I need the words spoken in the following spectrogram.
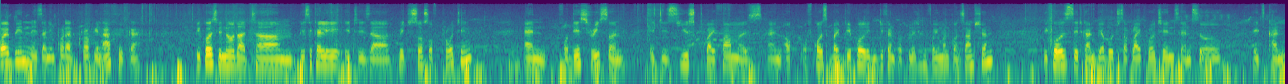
soybean is an important crop in Africa because we know that um, basically it is a rich source of protein and for this reason it is used by farmers and of, course by people in different populations for human consumption because it can be able to supply proteins and so it can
